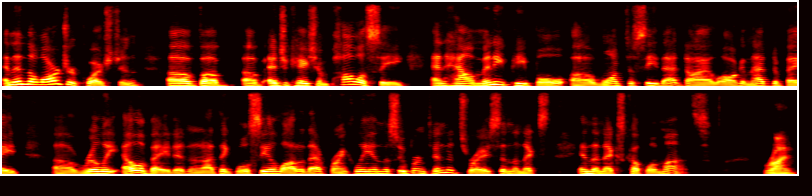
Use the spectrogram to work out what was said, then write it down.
And then the larger question of, uh, of education policy and how many people uh, want to see that dialogue and that debate uh, really elevated. And I think we'll see a lot of that, frankly, in the superintendent's race in the next in the next couple of months. Ryan.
